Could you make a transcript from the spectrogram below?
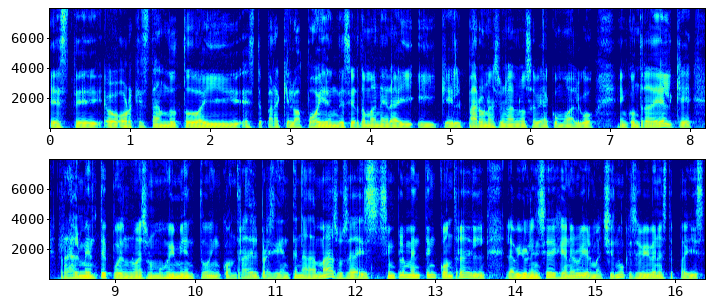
este, orquestando todo ahí, este, para que lo apoyen de cierta manera y, y que el paro nacional no se vea como algo en contra de él, que realmente, pues, no es un movimiento en contra del presidente nada más, o sea, es simplemente en contra de la violencia de género y el machismo que se vive en este país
